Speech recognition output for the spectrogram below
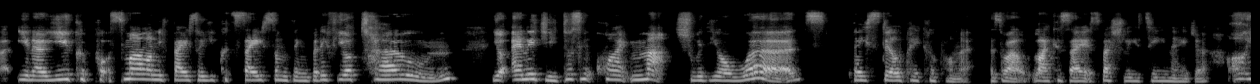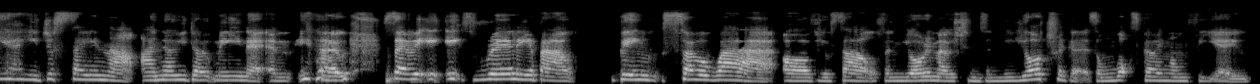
uh, you know you could put a smile on your face or you could say something but if your tone your energy doesn't quite match with your words they still pick up on it as well. Like I say, especially a teenager. Oh yeah, you're just saying that. I know you don't mean it, and you know. So it, it's really about being so aware of yourself and your emotions and your triggers and what's going on for you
